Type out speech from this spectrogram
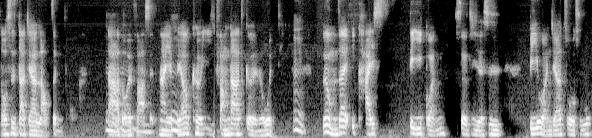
都是大家老阵头嘛，大家都会发生，嗯、那也不要刻意放大个人的问题。嗯，所以我们在一开始第一关设计的是逼玩家做出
